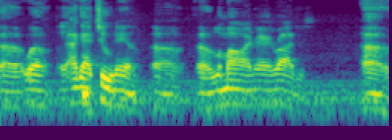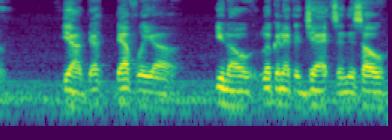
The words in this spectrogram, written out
Uh, well, I got two now, uh, uh, Lamar and Aaron Rodgers. Uh, yeah, de- definitely. Uh, you know, looking at the Jets and this whole,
